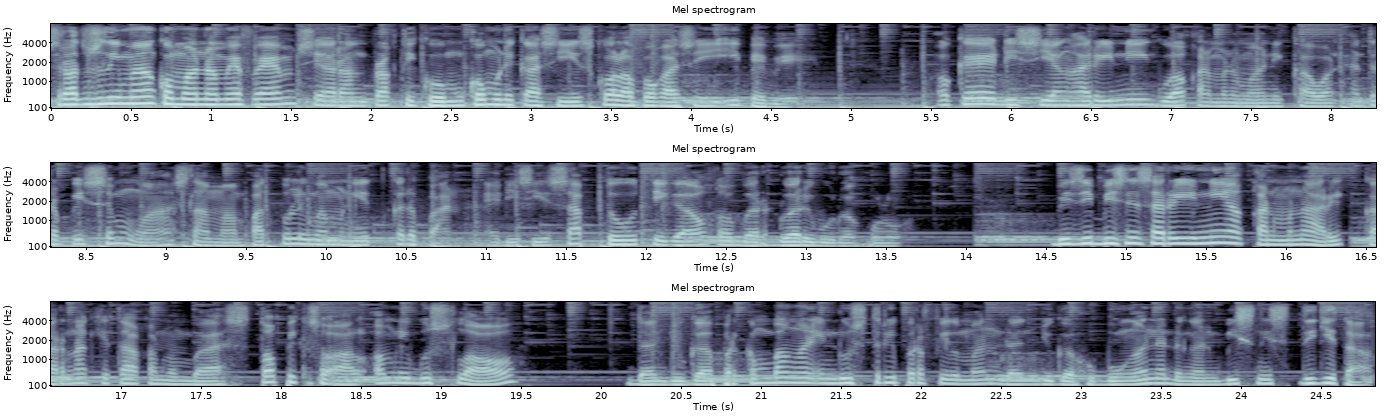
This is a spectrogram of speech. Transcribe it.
105,6 FM siaran praktikum komunikasi Sekolah Vokasi IPB. Oke, di siang hari ini gue akan menemani kawan entrepreneur semua selama 45 menit ke depan, edisi Sabtu 3 Oktober 2020. Busy Business hari ini akan menarik karena kita akan membahas topik soal Omnibus Law dan juga perkembangan industri perfilman dan juga hubungannya dengan bisnis digital.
